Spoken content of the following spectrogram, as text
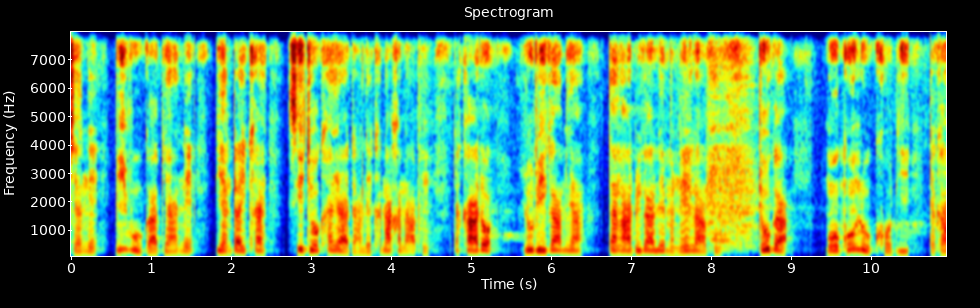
ချမ်းနဲ့ မိဖို့ကပြားနဲ့ပြန်တိုက်ခိုင်းစီကြောခိုင်းရတာလေခဏခဏပဲတခါတော့လူတွေကများတန်ဃာတွေကလည်းမနှဲလာဘူးတို့ကမော်ကွန်းလို့ခေါ်ပြီးတကာ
